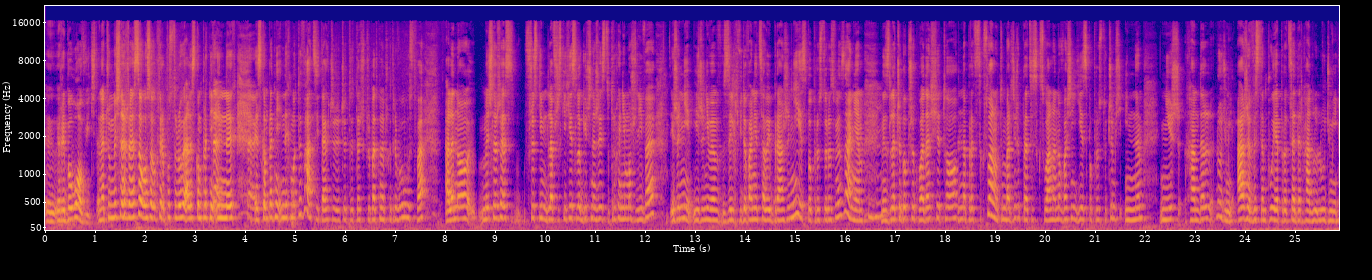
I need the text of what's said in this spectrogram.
ry, rybołowić. Znaczy myślę, że są osoby, które postulują, ale z kompletnie Tak, innych, tak. z kompletnie innych motywacji, tak? Czy, czy, też w przypadku na przykład rybołówstwa, ale no myślę, że jest wszystkim, dla wszystkich jest logiczne, że jest to trochę niemożliwe i że nie, i że nie wiem, zlikwidowanie całej branży nie jest po prostu rozwiązaniem, więc dlaczego przekłada się to na pracę seksualną? Tym bardziej, że praca seksualna no właśnie jest po prostu czymś innym niż handel ludźmi. A że występuje proceder handlu ludźmi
